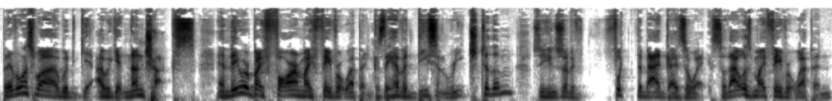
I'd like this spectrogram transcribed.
but every once in a while I would get I would get nunchucks, and they were by far my favorite weapon because they have a decent reach to them, so you can sort of flick the bad guys away. So that was my favorite weapon.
